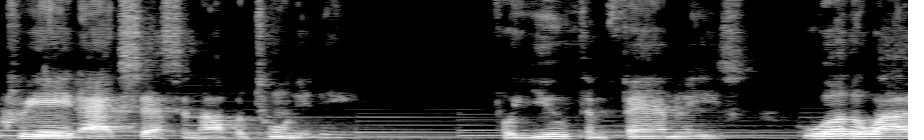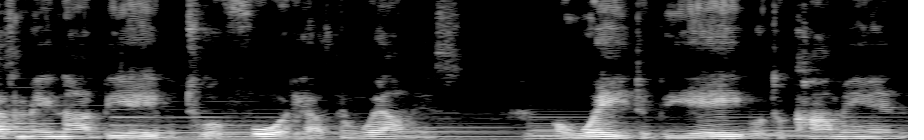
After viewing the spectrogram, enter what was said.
create access and opportunity for youth and families who otherwise may not be able to afford health and wellness, a way to be able to come in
